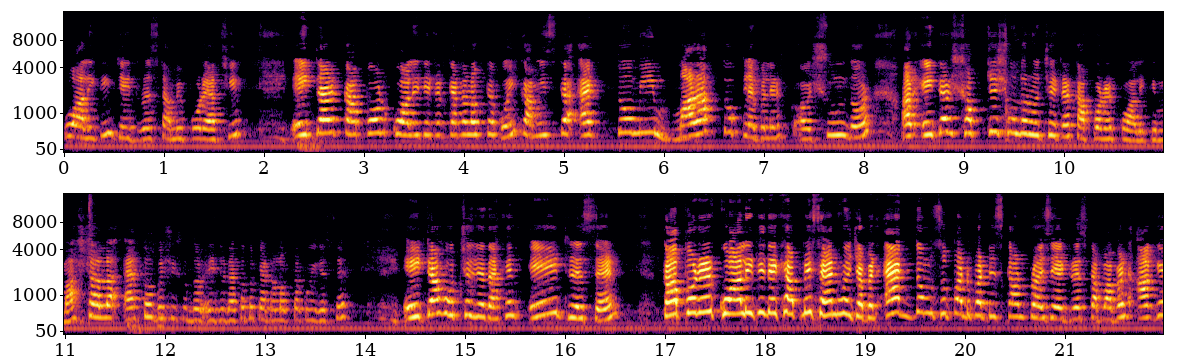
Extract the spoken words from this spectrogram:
কোয়ালিটি যে ড্রেসটা আমি পরে আছি। এইটার কাপড় কোয়ালিটি এটার ক্যাটালগটা কই? কামিজটা একদমই মারাত্মক লেভেলের সুন্দর। আর এইটার সবচেয়ে সুন্দর হচ্ছে এটার কাপড়ের কোয়ালিটি মাশাআল্লাহ, এত বেশি সুন্দর। এই যে দেখো তো ক্যাটালগটা কই গেছে। এইটা হচ্ছে যে দেখেন, এই ড্রেসের কাপড়ের কোয়ালিটি দেখে আপনি ফ্যান হয়ে যাবেন। একদম সুপার ডুপার ডিসকাউন্ট প্রাইসে এই ড্রেসটা পাবেন। আগে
